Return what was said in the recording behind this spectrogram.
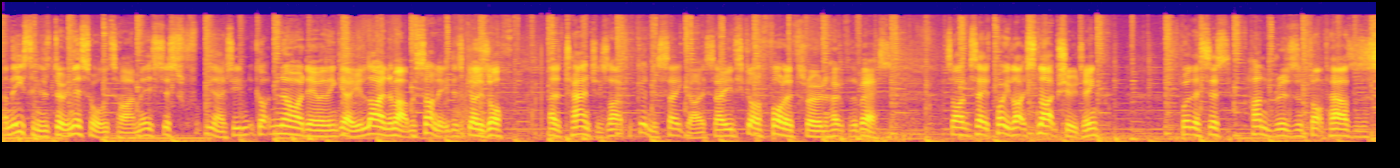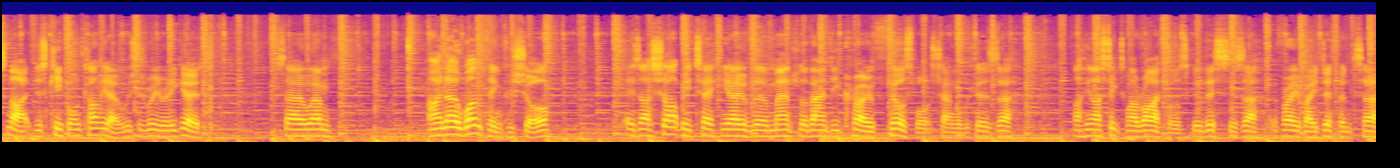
And these things are doing this all the time. It's just, you know, so you've got no idea where they go. You line them up and suddenly it just goes off at a tangent. It's like, for goodness sake, guys. So you just got to follow through and hope for the best. So I can say it's probably like snipe shooting, but there's just hundreds, if not thousands of snipe just keep on coming out, which is really, really good. So um, I know one thing for sure, is I shan't be taking over the mantle of Andy Crow for Field Sports channel because uh, I think I'll stick to my rifles because this is a, a very, very different uh,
